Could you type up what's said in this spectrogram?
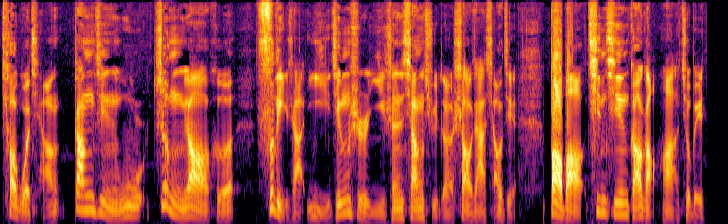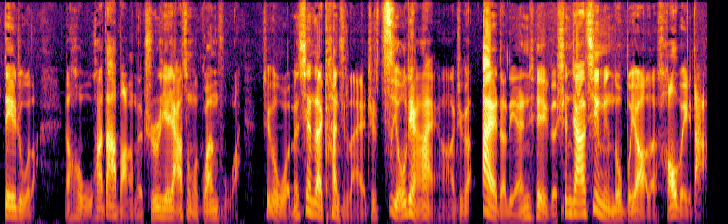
跳过墙，刚进屋，正要和。私底下已经是以身相许的邵家小姐，抱抱亲亲搞搞啊，就被逮住了，然后五花大绑的直接押送了官府啊。这个我们现在看起来这是自由恋爱啊，这个爱的连这个身家性命都不要了，好伟大。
